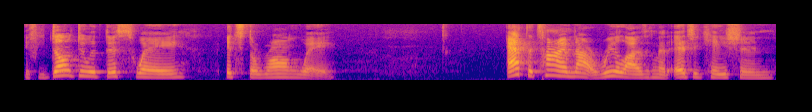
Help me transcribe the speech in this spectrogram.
If you don't do it this way, it's the wrong way. At the time, not realizing that education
